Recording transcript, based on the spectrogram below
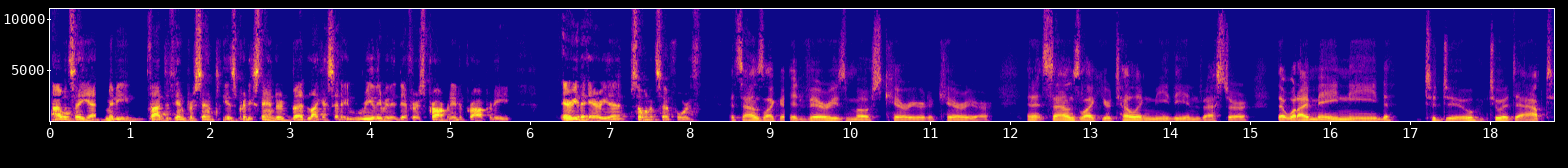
I would say, yeah, maybe five to 10% is pretty standard. But like I said, it really, really differs property to property, area to area, so on and so forth. It sounds like it varies most carrier to carrier. And it sounds like you're telling me, the investor, that what I may need to do to adapt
